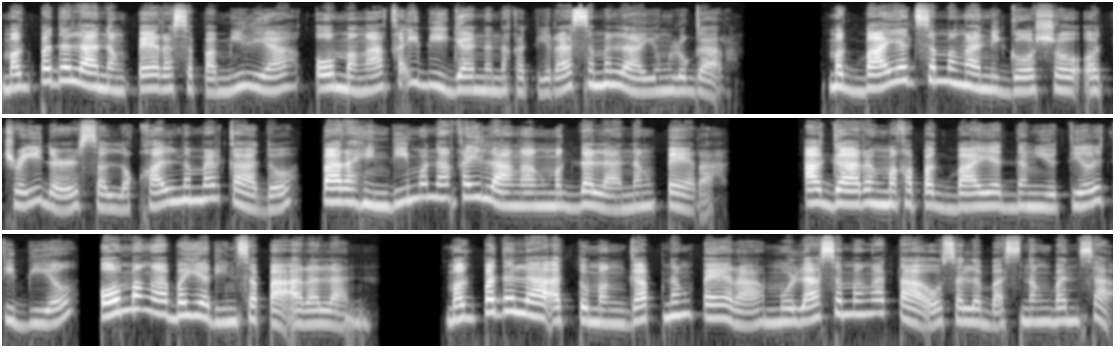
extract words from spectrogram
magpadala ng pera sa pamilya o mga kaibigan na nakatira sa malayong lugar. Magbayad sa mga negosyo o trader sa lokal na merkado para hindi mo na kailangang magdala ng pera. Agarang makapagbayad ng utility bill o mga bayarin sa paaralan. Magpadala at tumanggap ng pera mula sa mga tao sa labas ng bansa.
